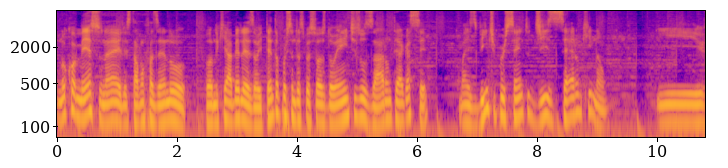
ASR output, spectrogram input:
no começo, né, eles estavam fazendo, falando que, ah, beleza, 80% das pessoas doentes usaram THC, mas 20% disseram que não. E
